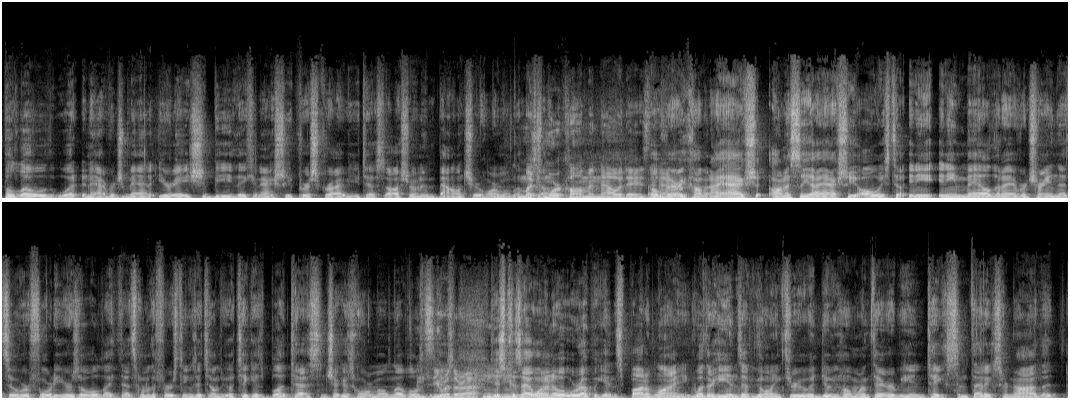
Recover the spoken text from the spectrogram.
below what an average man at your age should be, they can actually prescribe you testosterone and balance your hormone levels. Much out. more common nowadays. Oh, Than very ever. common. I actually, honestly, I actually always tell any any male that I ever train that's over forty years old, like that's one of the first things I tell him to go take his blood test and check his hormone levels And see where they're at. Just mm-hmm. because I want to know what we're up against. Bottom line, whether he ends up going through and doing hormone therapy and takes synthetics or not, that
